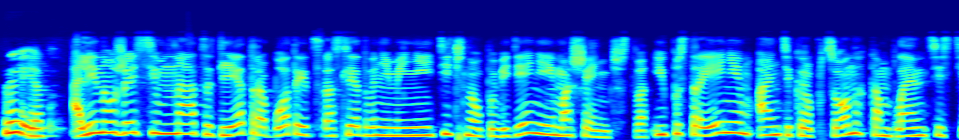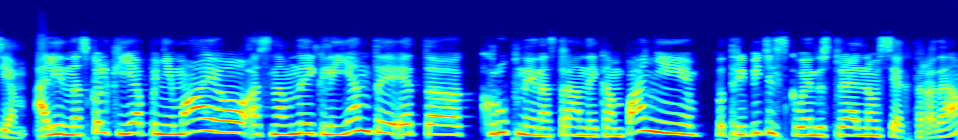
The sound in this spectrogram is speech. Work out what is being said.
Привет. Алина уже 17 лет работает с расследованиями неэтичного поведения и мошенничества и построением антикоррупционных комплайнс-систем. Алина, насколько я понимаю, основные клиенты – это крупные иностранные компании потребительского индустриального сектора, да?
